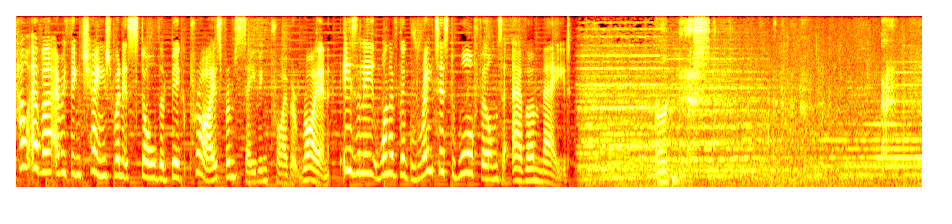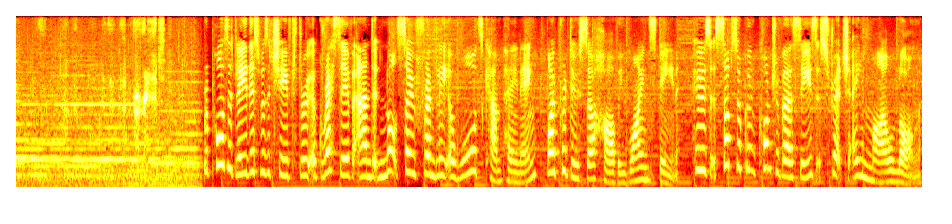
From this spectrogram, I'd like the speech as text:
However, everything changed when it stole the big prize from Saving Private Ryan, easily one of the greatest war films ever made. Earn this. Earn it. Reportedly, this was achieved through aggressive and not so friendly awards campaigning by producer Harvey Weinstein, whose subsequent controversies stretch a mile long.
